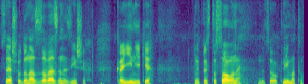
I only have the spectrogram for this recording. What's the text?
все, що до нас завезене з інших країн, яке не пристосоване до цього клімату,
